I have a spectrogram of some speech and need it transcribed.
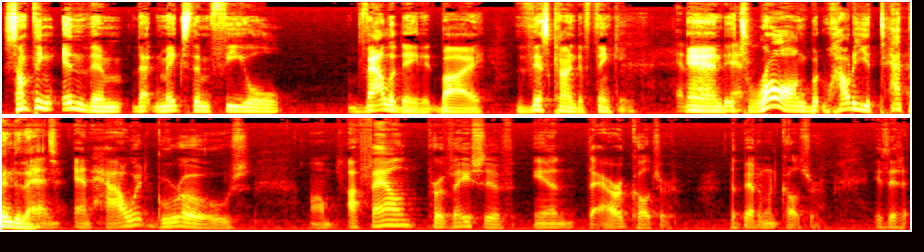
something in them that makes them feel validated by this kind of thinking. And, and, it's and, wrong, but how do you tap into that? And, and how it grows, um, I found pervasive in the Arab culture, the Bedouin culture, is that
